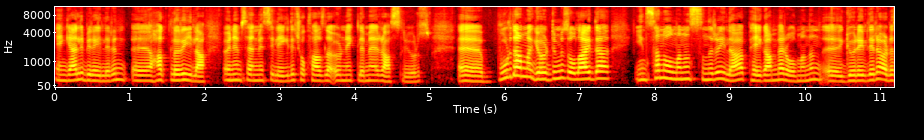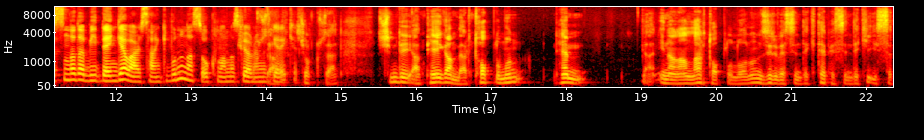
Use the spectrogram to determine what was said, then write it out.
engelli bireylerin e, haklarıyla önemsenmesiyle ilgili çok fazla örnekleme rastlıyoruz. E, burada ama gördüğümüz olayda insan olmanın sınırıyla peygamber olmanın e, görevleri arasında da bir denge var sanki. Bunu nasıl okumamız, görmemiz Güzel, gerekir? Çok güzel. Şimdi yani peygamber toplumun hem yani inananlar topluluğunun zirvesindeki, tepesindeki isim.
